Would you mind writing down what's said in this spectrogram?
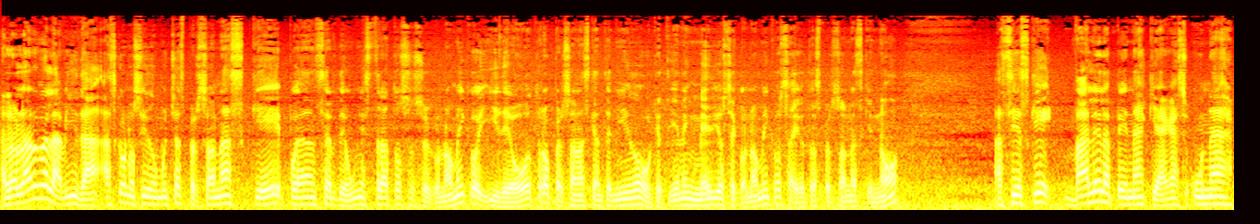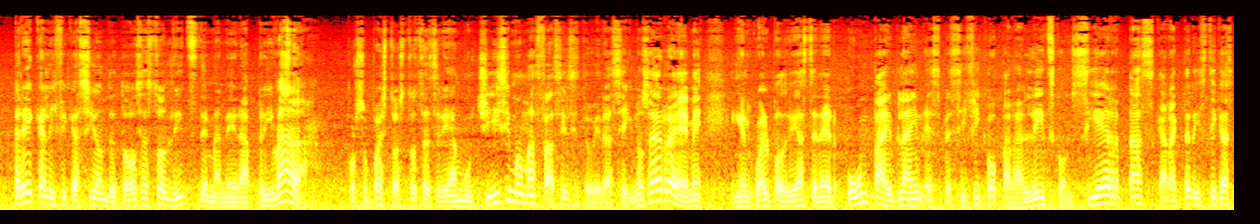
A lo largo de la vida has conocido muchas personas que puedan ser de un estrato socioeconómico y de otro, personas que han tenido o que tienen medios económicos, hay otras personas que no. Así es que vale la pena que hagas una precalificación de todos estos leads de manera privada. Por supuesto, esto te sería muchísimo más fácil si tuvieras signos ARM, en el cual podrías tener un pipeline específico para leads con ciertas características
